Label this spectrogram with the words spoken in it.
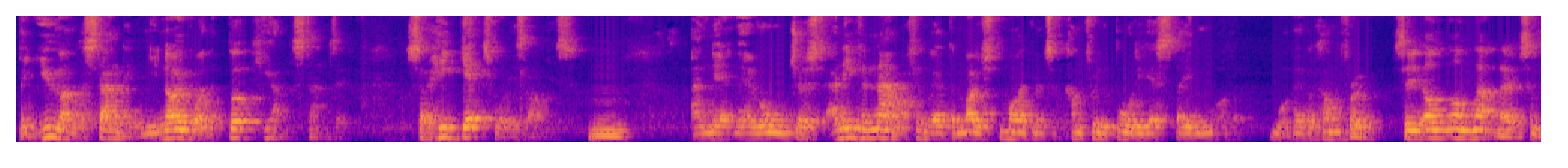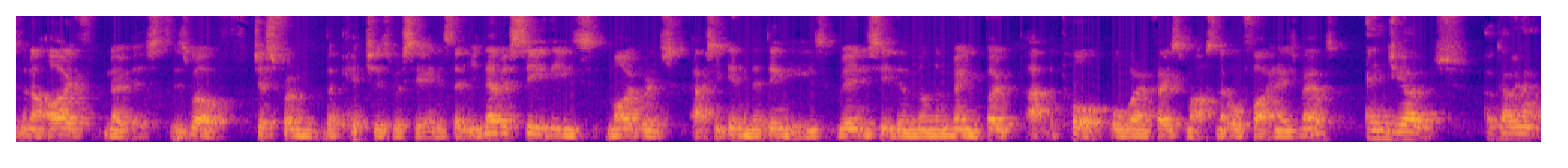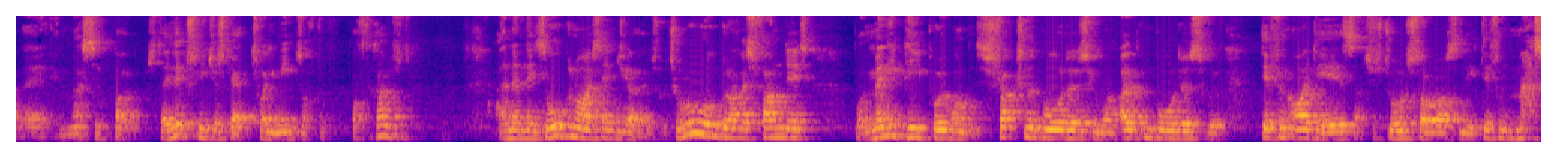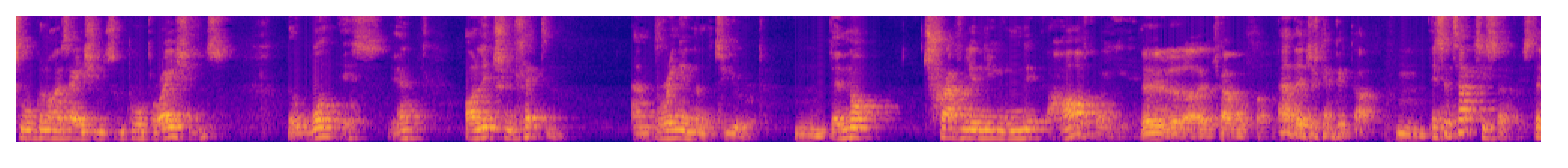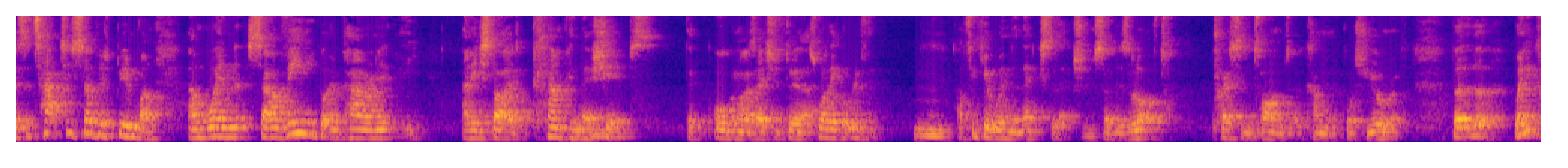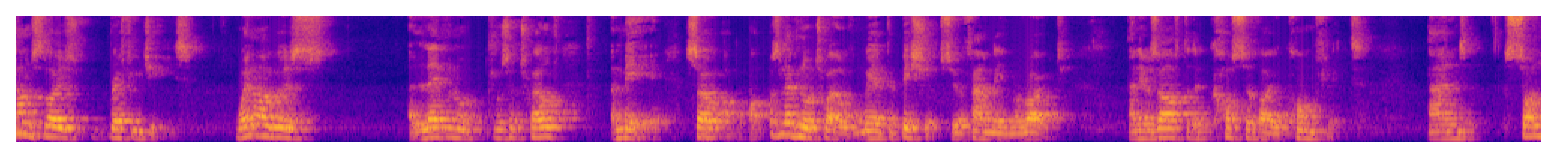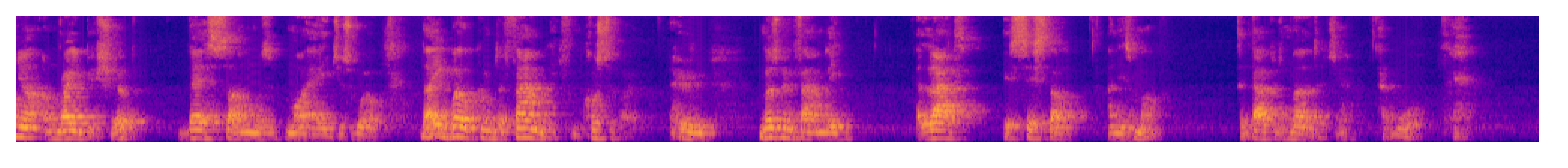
But you understand it, and you know by the book he understands it. So he gets what Islam is. And they're, they're all just, and even now, I think we had the most migrants have come through the border yesterday than what, what have ever come through. See, on, on that note, something that I've noticed as well, just from the pictures we're seeing, is that you never see these migrants actually in the dinghies. We only see them on the main boat at the port, all wearing face masks, and they're all fighting age males. NGOs are going out there in massive boats. They literally just get 20 metres off the, off the coast. And then these organised NGOs, which are all organised, funded by many people who want the destruction of borders, who want open borders with different ideas, such as George Soros and these different mass organisations and corporations that want this, yeah, are literally collecting them and bringing them to Europe. Hmm. They're not travelling even halfway here. They don't look like they travel far. And they're just getting picked up. Hmm. It's a taxi service. There's a taxi service being run. And when Salvini got in power in Italy and he started clamping their ships, the organisation doing that, that's why they got rid of him. Hmm. I think he'll win the next election. So there's a lot of pressing times that are coming across Europe. But look, when it comes to those refugees, when I was 11 or was it 12, Amir. So I was 11 or 12 and we had the bishops who were family in Marode. And it was after the Kosovo conflict. And Sonia and Ray Bishop, their son was my age as well. They welcomed a family from Kosovo, who Muslim family, a lad, his sister, and his mum. The dad was murdered yeah, at war.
